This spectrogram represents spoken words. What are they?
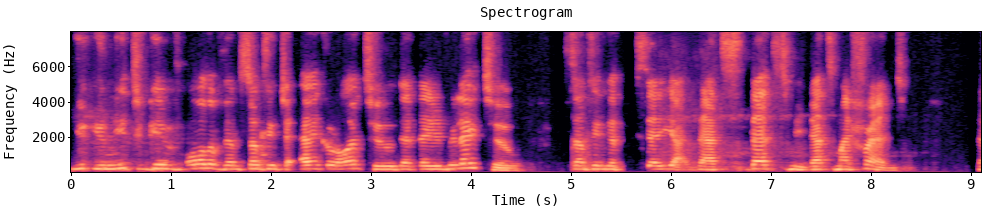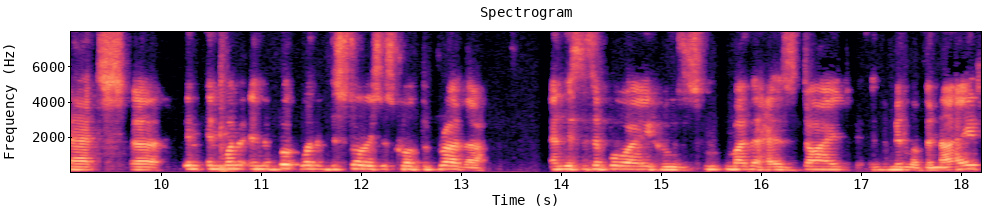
you you need to give all of them something to anchor onto that they relate to, something that say, yeah, that's that's me, that's my friend, that's. Uh, in, in one in the book, one of the stories is called The Brother, and this is a boy whose mother has died in the middle of the night.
